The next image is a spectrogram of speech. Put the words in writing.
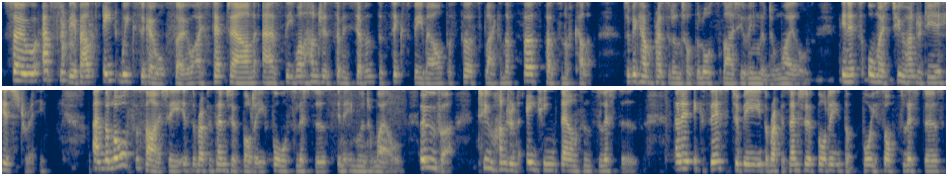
So, absolutely, about eight weeks ago or so, I stepped down as the 177th, the sixth female, the first black, and the first person of colour to become president of the Law Society of England and Wales in its almost 200 year history. And the Law Society is the representative body for solicitors in England and Wales, over 218,000 solicitors. And it exists to be the representative body, the voice of solicitors,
